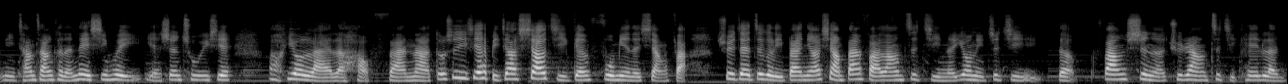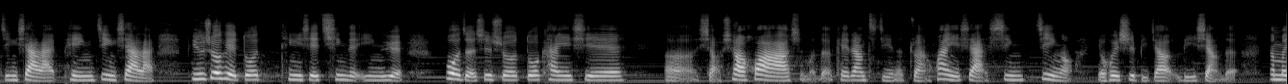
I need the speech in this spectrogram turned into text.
你常常可能内心会衍生出一些啊，又来了，好烦呐，都是一些比较消极跟负面的想法。所以在这个礼拜，你要想办法让自己呢，用你自己的方式呢，去让自己可以冷静下来，平静下来。比如说，可以多听一些轻的音乐，或者是说多看一些。呃，小笑话啊什么的，可以让自己呢转换一下心境哦，也会是比较理想的。那么，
